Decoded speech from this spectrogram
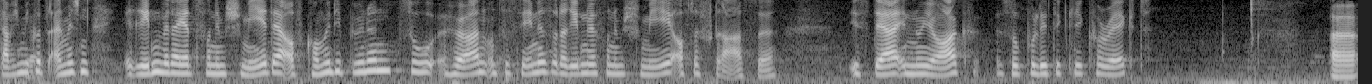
Darf ich mich kurz einmischen? Reden wir da jetzt von dem Schmäh, der auf Comedy-Bühnen zu hören und zu sehen ist, oder reden wir von dem Schmäh auf der Straße? Ist der in New York so politically correct? Äh,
